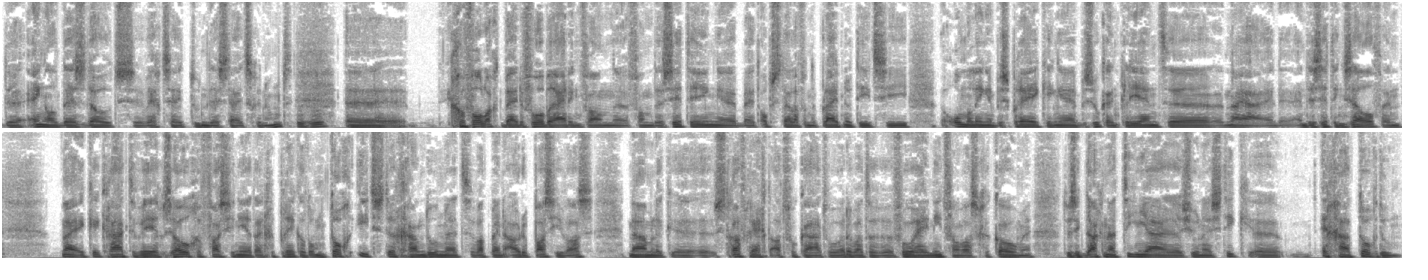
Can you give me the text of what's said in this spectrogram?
de engel des doods... werd zij toen destijds genoemd... Uh -huh gevolgd bij de voorbereiding van, uh, van de zitting... Uh, bij het opstellen van de pleitnotitie... Uh, onderlinge besprekingen, bezoek aan cliënten... nou ja, en de, en de zitting zelf. En nou, ik, ik, raakte weer zo gefascineerd en geprikkeld om toch iets te gaan doen met wat mijn oude passie was. Namelijk uh, strafrechtadvocaat worden, wat er voorheen niet van was gekomen. Dus ik dacht na tien jaar journalistiek, uh, ik ga het toch doen.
